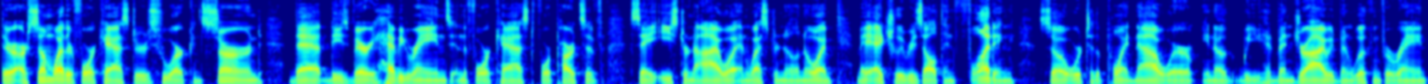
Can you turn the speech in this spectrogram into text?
there are some weather forecasters who are concerned that these very heavy rains in the forecast for parts of, say, eastern Iowa and western Illinois may actually result in flooding. So we're to the point now where, you know, we had been dry, we'd been looking for rain,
